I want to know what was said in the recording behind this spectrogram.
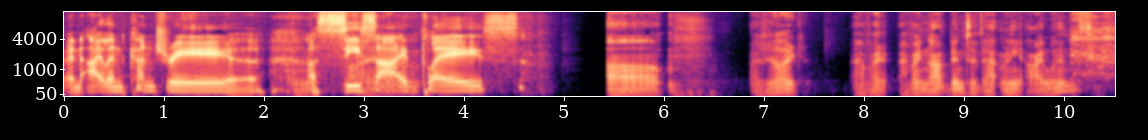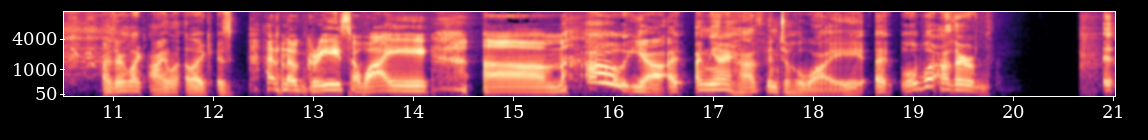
An island country, a, a seaside island. place. Um, I feel like have I have I not been to that many islands? Are there like island like is I don't know, Greece, Hawaii. Um, oh yeah I I mean I have been to Hawaii. Uh, well, what other? It,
